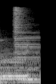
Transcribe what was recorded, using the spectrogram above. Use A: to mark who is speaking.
A: Thank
